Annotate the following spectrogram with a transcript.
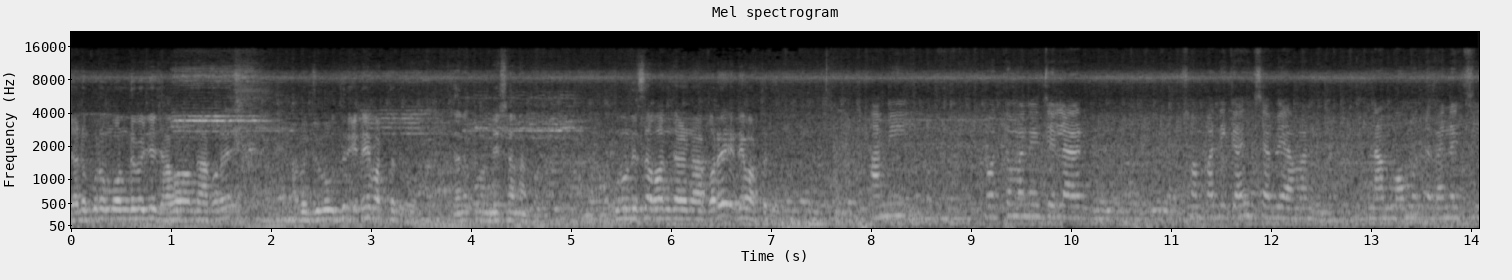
যেন কোনো মণ্ডপে যে ঝামেলা না করে, আমি যুবকদের এটাই বার্তা দেবো। যেন কোনো নেশা না করে। কোনো নেশাবান যেন না করে, এটাই বার্তা আমি বর্তমানে জেলার সম্পাদিকা হিসাবে আমার নাম মমতা ব্যানার্জি।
